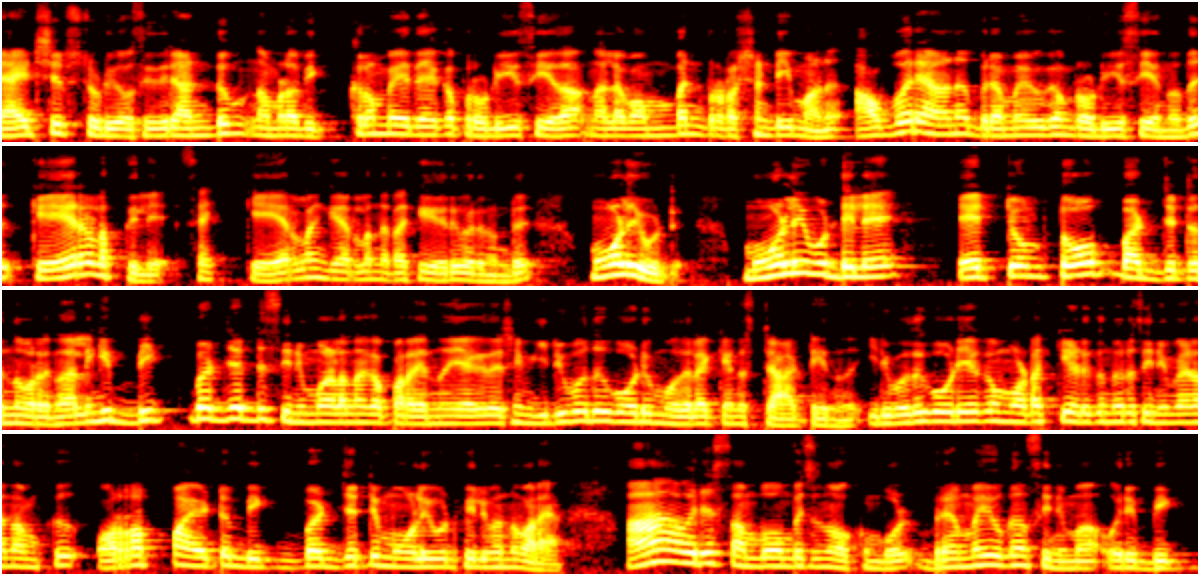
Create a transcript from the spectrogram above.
നൈറ്റ് ഷിഫ്റ്റ് സ്റ്റുഡിയോസ് ഇത് രണ്ടും നമ്മുടെ വിക്രം വേദയൊക്കെ പ്രൊഡ്യൂസ് ചെയ്ത നല്ല വമ്പൻ പ്രൊഡക്ഷൻ ടീമാണ് അവരാണ് ബ്രഹ്മയുഗം പ്രൊഡ്യൂസ് ചെയ്യുന്നത്. കേരളത്തിലെ കേരളം കേരളം ഇടയ്ക്ക് കയറി വരുന്നുണ്ട്. മോളിവുഡ് മോളിവുഡിലെ ഏറ്റവും ടോപ്പ് ബഡ്ജറ്റ് എന്ന് പറയുന്നത് അല്ലെങ്കിൽ ബിഗ് ബഡ്ജറ്റ് സിനിമകൾ എന്നൊക്കെ പറയുന്നത് ഏകദേശം ഇരുപത് കോടി മുതലൊക്കെയാണ് സ്റ്റാർട്ട് ചെയ്യുന്നത്. ഇരുപത് കോടിയൊക്കെ മുടക്കിയെടുക്കുന്ന ഒരു സിനിമയാണ് നമുക്ക് ഉറപ്പായിട്ടും ബിഗ് ബഡ്ജറ്റ് മോളിവുഡ് ഫിലിം എന്ന് പറയാം. ആ ഒരു സംഭവം വെച്ച് നോക്കുമ്പോൾ ബ്രഹ്മയുഗം സിനിമ ഒരു ബിഗ്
